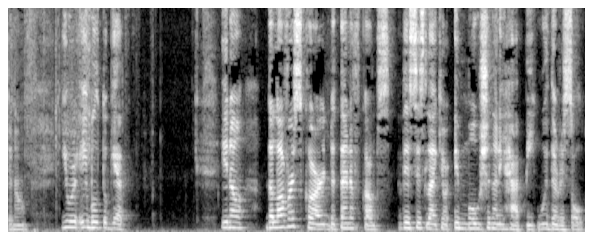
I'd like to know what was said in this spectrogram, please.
you know. You were able to get you know the lover's card the ten of cups this is like you're emotionally happy with the result.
